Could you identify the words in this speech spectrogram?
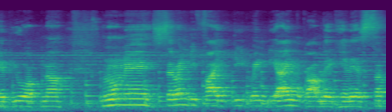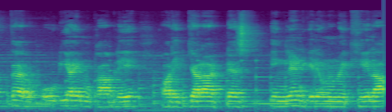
डेब्यू अपना। उन्होंने 75 टी ट्वेंटी आई मुकाबले खेले 70 ओडीआई मुकाबले और 11 टेस्ट इंग्लैंड के लिए उन्होंने खेला।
